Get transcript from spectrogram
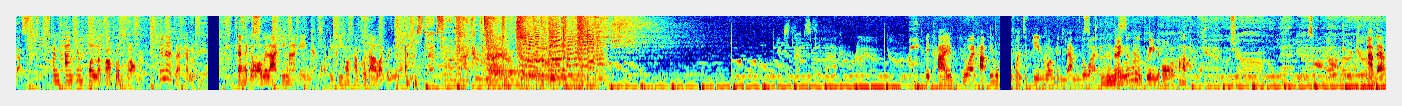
แบบค่อนข้างเข้มข้นแล้วก็กลมกล่อมก็น่าจะกำลังดีแต่ถ้าเกิดว่าเวลาที่มาเองเนี่ยปกติพี่เขาทำก็จะอร่อยกว่านี้แหละปิดท้ายด้วยผักที่ทุก คนควรจะกินรวมถึงแบมด้วย นั่นก็คือกรีนโอค่ะ อะแบม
